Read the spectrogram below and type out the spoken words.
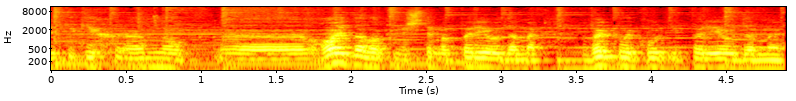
від таких е, ну, гойдалок між тими періодами виклику і періодами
